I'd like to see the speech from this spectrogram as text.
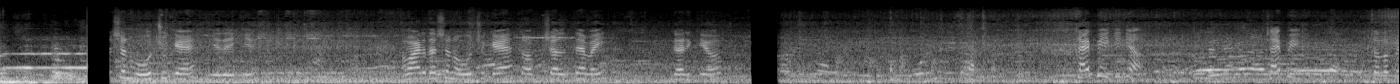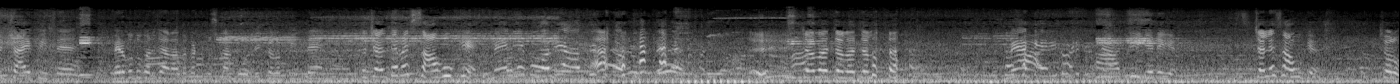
दर्शन हो चुके हैं ये देखिए। हमारे दर्शन हो चुके हैं तो अब चलते हैं भाई घर की ओर। चाय पिएगी क्या? चाय पी। चलो फिर चाय पीते हैं। मेरे को तो घर जाना था बट मुस्कान बोल रही चलो पीते हैं। तो चलते हैं भाई साहू के। मैं नहीं बोल रही आप चलो चलो चलो। मैं हाँ ठीक है ठीक है। चले साहू के। चलो।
